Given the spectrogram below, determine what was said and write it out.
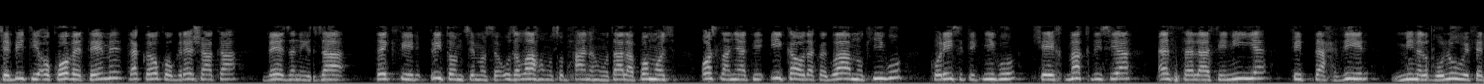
će biti oko ove teme, dakle oko grešaka vezanih za tekfir, pritom ćemo se uz Allahom subhanahu wa ta'ala pomoć oslanjati i kao dakle glavnu knjigu koristiti knjigu šejh Makdisija Al-Thalathinija fi tahzir min al-guluvi fi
